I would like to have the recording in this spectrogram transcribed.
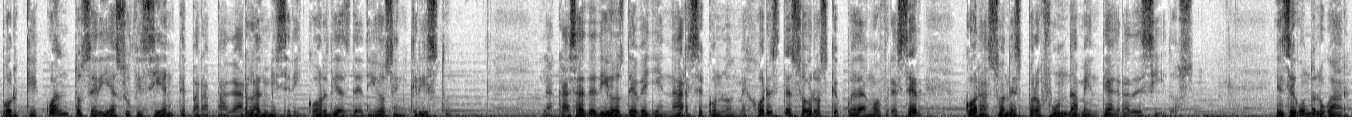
porque ¿cuánto sería suficiente para pagar las misericordias de Dios en Cristo? La casa de Dios debe llenarse con los mejores tesoros que puedan ofrecer corazones profundamente agradecidos. En segundo lugar,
